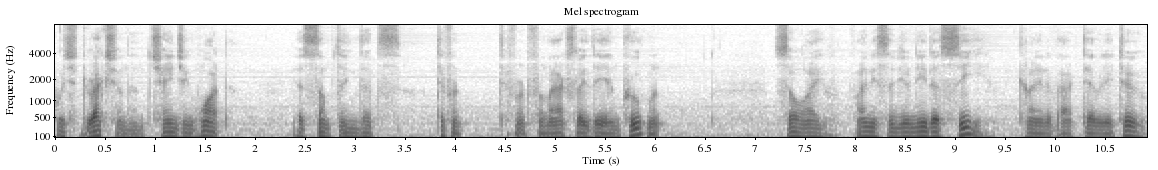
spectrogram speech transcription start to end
which direction and changing what is something that's different, different from actually the improvement. So I finally said, you need a a C kind of activity too.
